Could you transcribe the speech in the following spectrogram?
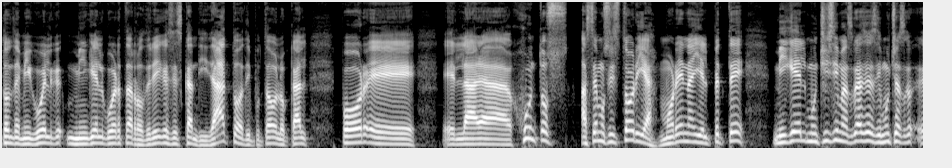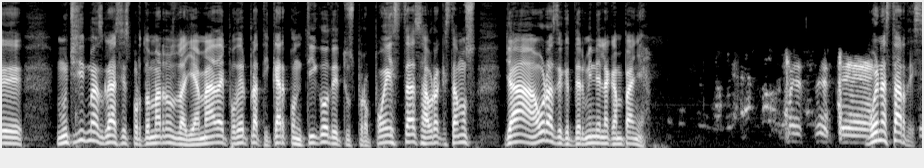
donde Miguel, Miguel Huerta Rodríguez es candidato a diputado local por eh, eh, la Juntos Hacemos Historia, Morena y el PT. Miguel, muchísimas gracias y muchas eh, Muchísimas gracias por tomarnos la llamada y poder platicar contigo de tus propuestas ahora que estamos ya a horas de que termine la campaña. Pues, este, Buenas tardes.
